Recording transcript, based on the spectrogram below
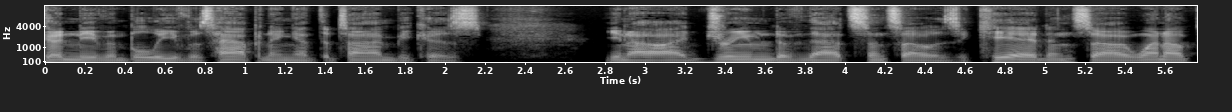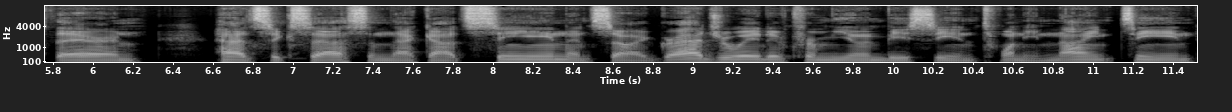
couldn't even believe was happening at the time because, you know, I dreamed of that since I was a kid. And so I went up there and had success and that got seen. And so I graduated from UMBC in 2019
